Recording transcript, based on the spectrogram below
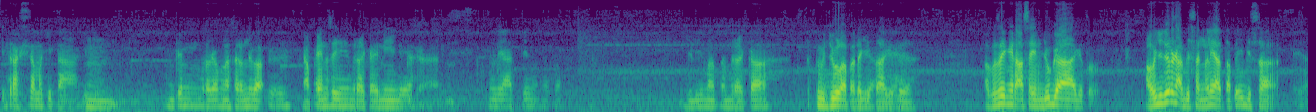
interaksi sama kita Hmm, mungkin mereka penasaran juga Mm. ngapain sih mereka ini gitu Iya. kan Ngeliatin apa. jadi mata mereka tertuju lah pada Iya, kita iya. gitu ya aku sih ngerasain juga gitu aku jujur nggak bisa ngelihat tapi bisa ya,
